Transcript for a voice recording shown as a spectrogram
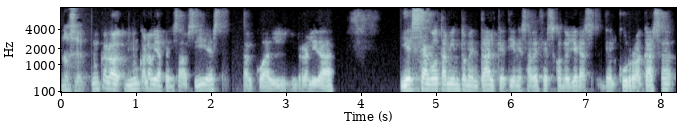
No sé. Nunca lo, nunca lo había pensado así, es tal cual, en realidad. Y ese agotamiento mental que tienes a veces cuando llegas del curro a casa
